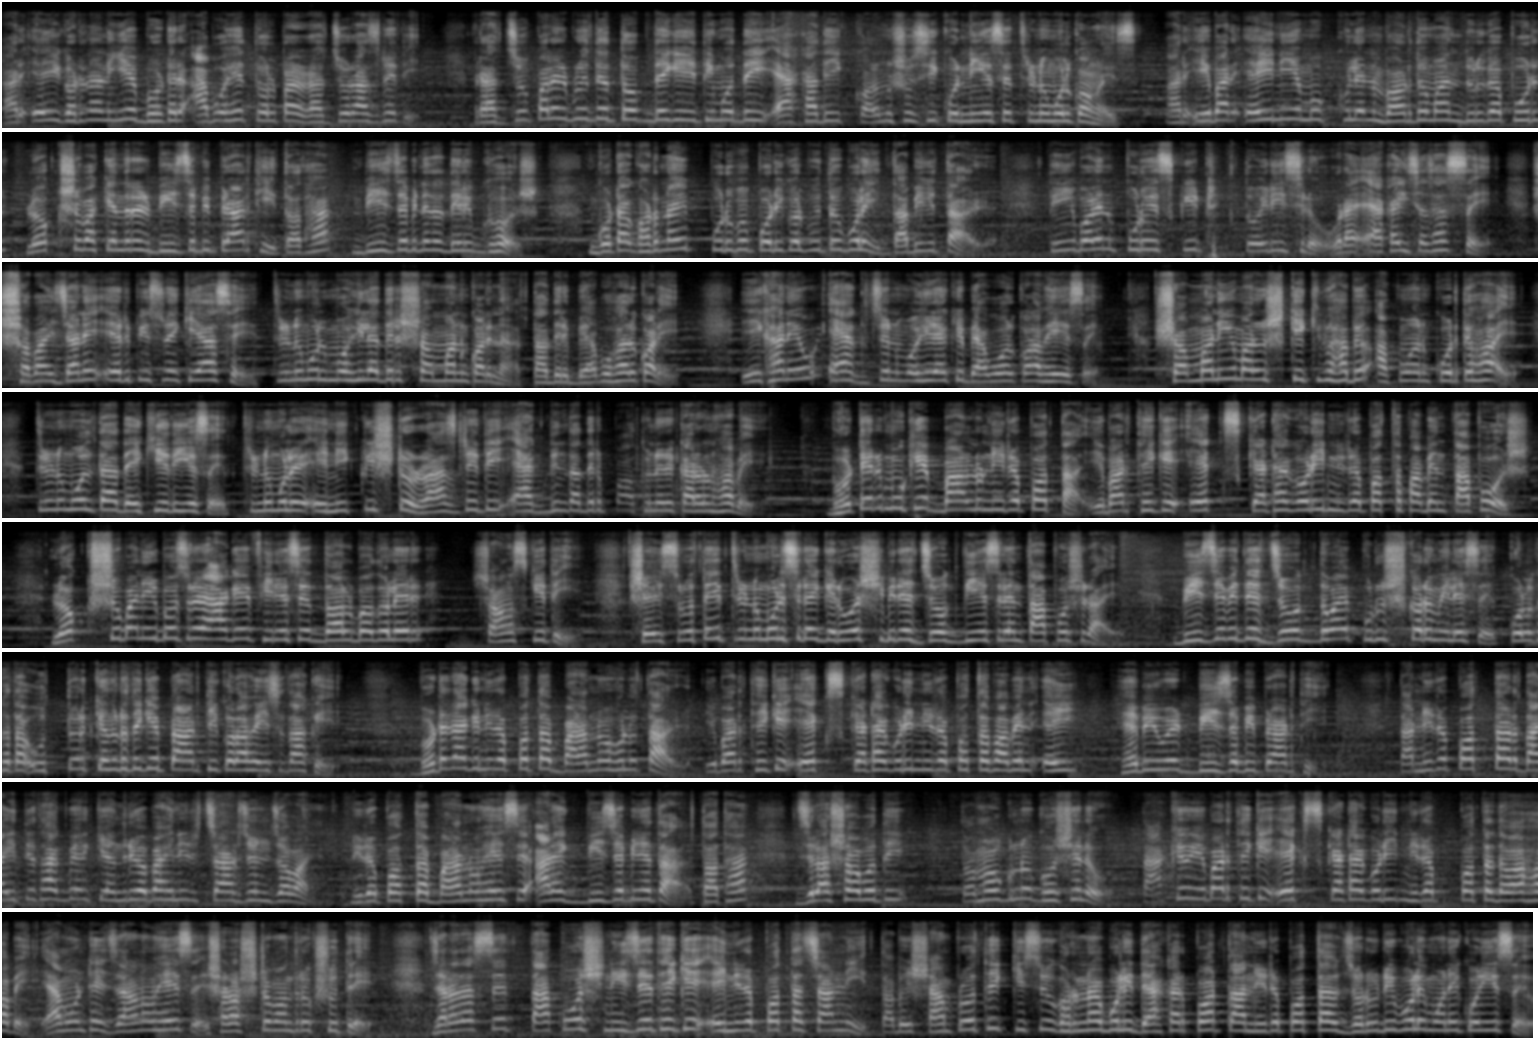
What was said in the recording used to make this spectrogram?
আর এই ঘটনা নিয়ে ভোটের আবহে তোলপাড় রাজ্য রাজনীতি। রাজ্যপালের বিরুদ্ধে তোপ দেখে ইতিমধ্যেই একাধিক কর্মসূচি করে নিয়েছে তৃণমূল কংগ্রেস। আর এবার এই নিয়ে মুখ খুলেন বর্ধমান, দুর্গাপুর লোকসভা কেন্দ্রের বিজেপি প্রার্থী তথা বিজেপি নেতা দিলীপ ঘোষ। গোটা ঘটনায় পূর্ব পরিকল্পিত বলেই দাবি তার। তিনি বলেন, পুরো স্ক্রিপ্ট তৈরি ছিল, ওরা একাই চেঁচাচ্ছে। সবাই জানে এর পিছনে কে আছে। তৃণমূল মহিলাদের সম্মান করে না, তাদের ব্যবহার করে। এখানেও একজন মহিলাকে ব্যবহার করা হয়েছে। সম্মানীয় মানুষকে কীভাবে অপমান করতে হয়? তৃণমূল তা দেখিয়ে দিয়েছে। তৃণমূলের এই নিকৃষ্ট রাজনীতি একদিন তাদের পতনের কারণ হবে। ভোটের মুখে বাড়ল নিরাপত্তা। এবার থেকে এক্স ক্যাটাগরির নিরাপত্তা পাবেন তাপস। লোকসভা নির্বাচনের আগে ফিরেছে দল বদলের সংস্কৃতি। সেই স্রোতেই তৃণমূল ছেড়ে গেরুয়া শিবিরে যোগ দিয়েছিলেন তাপস রায়। বিজেপিতে যোগ দেওয়ায় পুরস্কারও মিলেছে। কলকাতা উত্তর কেন্দ্র থেকে প্রার্থী করা হয়েছে তাকে। ভোটের আগে নিরাপত্তা বাড়ানো হলো তার। এবার থেকে এক্স ক্যাটাগরির নিরাপত্তা পাবেন এই হেভিওয়েট বিজেপি প্রার্থী। তার নিরাপত্তার দায়িত্বে থাকবেন কেন্দ্রীয় বাহিনীর চারজন জওয়ান। নিরাপত্তা বাড়ানো হয়েছে আরেক বিজেপি নেতা তথা জেলা সভাপতি তমগ্ন ঘোষেরও তাকেও এবার থেকে এক্স ক্যাটাগরি নিরাপত্তা দেওয়া হবে, এমনটাই জানানো হয়েছে স্বরাষ্ট্রমন্ত্রক সূত্রে। জানা যাচ্ছে, তাপস নিজে থেকে এই নিরাপত্তা চাননি, তবে সাম্প্রতিক কিছু ঘটনাবলী দেখার পর তার নিরাপত্তা জরুরি বলে মনে করিয়েছে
